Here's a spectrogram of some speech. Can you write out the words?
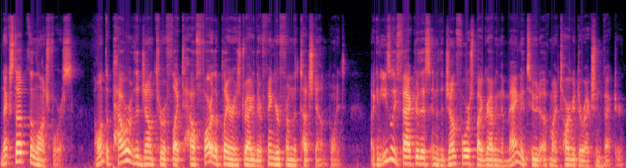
Next up, the launch force. I want the power of the jump to reflect how far the player has dragged their finger from the touchdown point. I can easily factor this into the jump force by grabbing the magnitude of my target direction vector.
